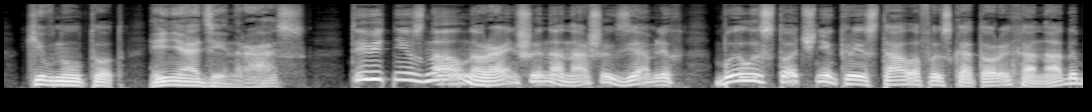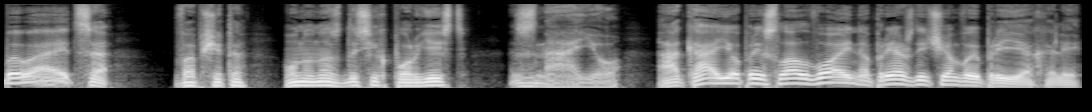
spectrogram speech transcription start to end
— кивнул тот, — «и не один раз. Ты ведь не знал, но раньше на наших землях был источник кристаллов, из которых она добывается». «Вообще-то он у нас до сих пор есть». «Знаю. А Кайо прислал воина, прежде чем вы приехали.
